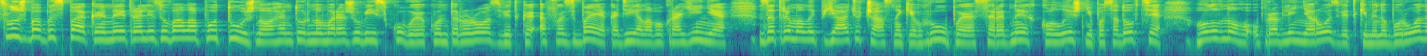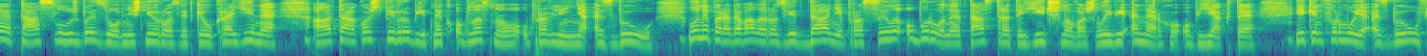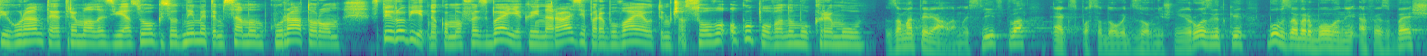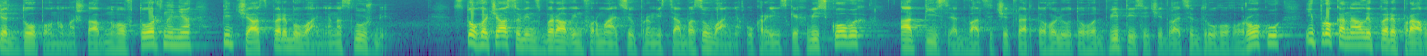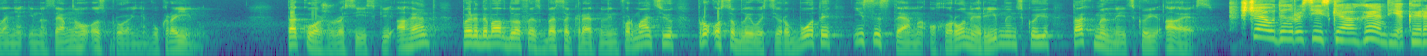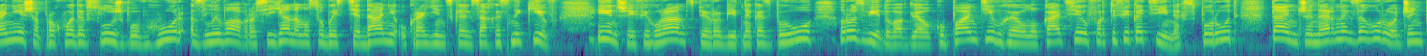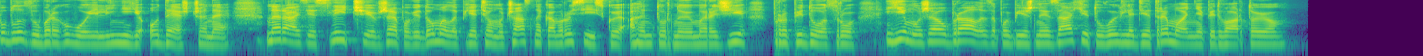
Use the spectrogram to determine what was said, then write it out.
Служба безпеки нейтралізувала потужну агентурну мережу військової контррозвідки ФСБ, яка діяла в Україні. Затримали п'ять учасників групи. Серед них колишні посадовці головного управління розвідки Міноборони та служби зовнішньої розвідки України, а також співробітник обласного управління СБУ. Вони передавали розвіддані про сили оборони та стратегічно важливі енергооб'єкти. Як інформує СБУ, фігуранти тримали зв'язок з одним і тим самим куратором, співробітником ФСБ, який наразі перебуває у тимчасово окупованому Криму. За матеріалами слідства, екс-посадовець зовнішньої розвідки був завербований ФСБ ще до повномасштабного вторгнення під час перебування на службі. З того часу він збирав інформацію про місця базування українських військових, а після 24 лютого 2022 року і про канали переправлення іноземного озброєння в Україну. Також російський агент передавав до ФСБ секретну інформацію про особливості роботи і системи охорони Рівненської та Хмельницької АЕС. Ще один російський агент, який раніше проходив службу в ГУР, зливав росіянам особисті дані українських захисників. Інший фігурант, співробітник СБУ, розвідував для окупантів геолокацію фортифікаційних споруд та інженерних загороджень поблизу берегової лінії Одещини. Наразі слідчі вже повідомили п'ятьом учасникам російської агентурної мережі про підозру. Їм уже обрали запобіжний захід у вигляді тримання під вартою.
